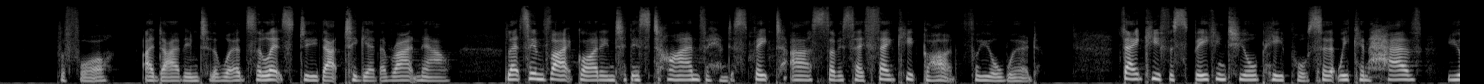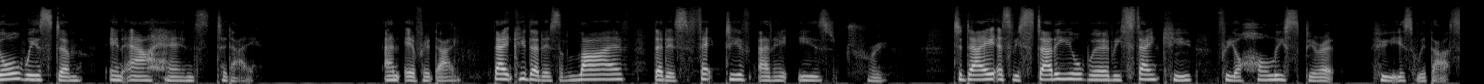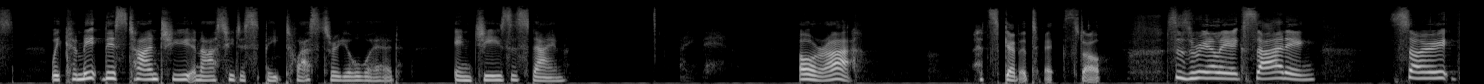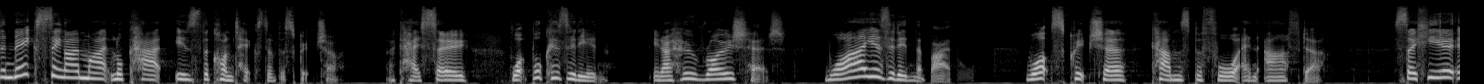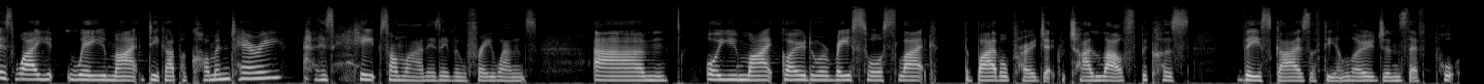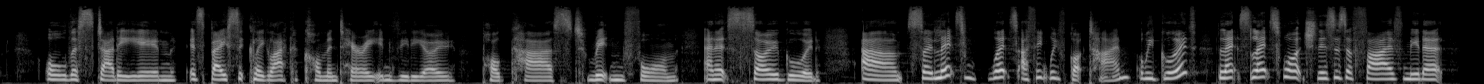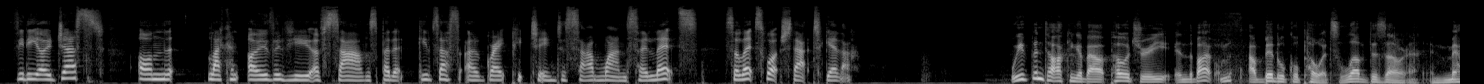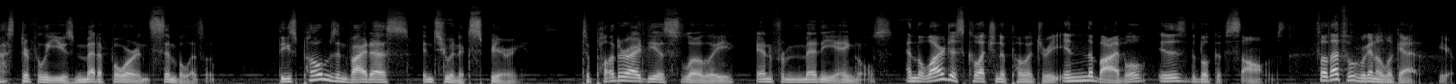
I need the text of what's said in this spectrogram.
before I dive into the word. So let's do that together right now. Let's invite God into this time for Him to speak to us. So we say, Thank you, God, for your word. Thank you for speaking to your people so that we can have your wisdom in our hands today and every day. Thank you that is alive, that is effective, and it is true. Today, as we study your word, we thank you for your Holy Spirit who is with us. We commit this time to you and ask you to speak to us through your word. In Jesus' name, amen. All right, let's get a text off. This is really exciting. So, the next thing I might look at is the context of the scripture. Okay, so what book is it in? You know, who wrote it? Why is it in the Bible? What scripture comes before and after. So here is why you, where you might dig up a commentary, and there's heaps online. There's even free ones, um, or you might go to a resource like the Bible Project, which I love because these guys are theologians. They've put all the study in. It's basically like a commentary in video podcast written form and it's so good. Um, so let's let's i think we've got time. Are we good? Let's let's watch this is a five minute video just on the, like an overview of psalms but it gives us a great picture into psalm 1 so let's so let's watch that together. We've been talking about poetry in the Bible, how biblical poets love design and masterfully use metaphor and symbolism. These poems invite us into an experience to ponder ideas slowly and from many angles. And the largest collection of poetry in the Bible is the book of Psalms. So that's what we're going to look at here.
